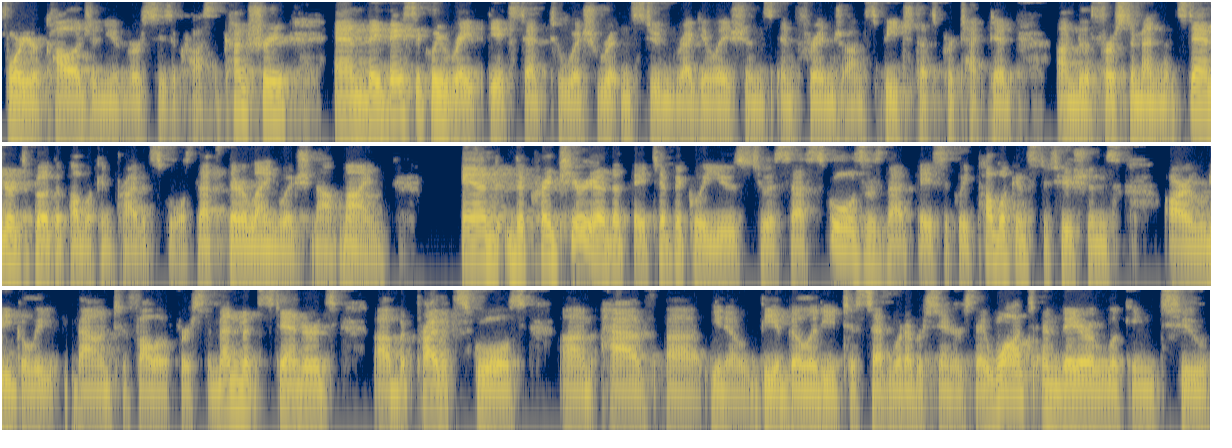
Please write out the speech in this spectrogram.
four year college and universities across the country. And they basically rate the extent to which written student regulations infringe on speech that's protected under the First Amendment standards, both the public and private schools. That's their language, not mine. And the criteria that they typically use to assess schools is that basically public institutions are legally bound to follow First Amendment standards, uh, but private schools um, have, uh, you know, the ability to set whatever standards they want, and they are looking to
